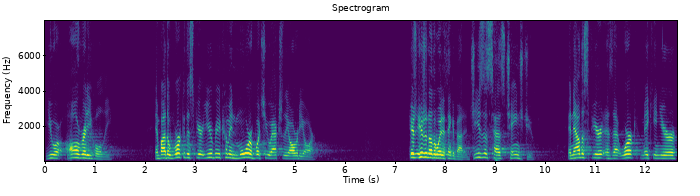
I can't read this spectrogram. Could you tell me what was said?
you are already holy. And by the work of the Spirit, you're becoming more of what you actually already are. Here's, here's another way to think about it Jesus has changed you. And now the Spirit is at work making your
